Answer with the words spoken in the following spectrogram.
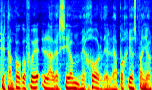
que tampoco fue la versión mejor del apogeo español.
